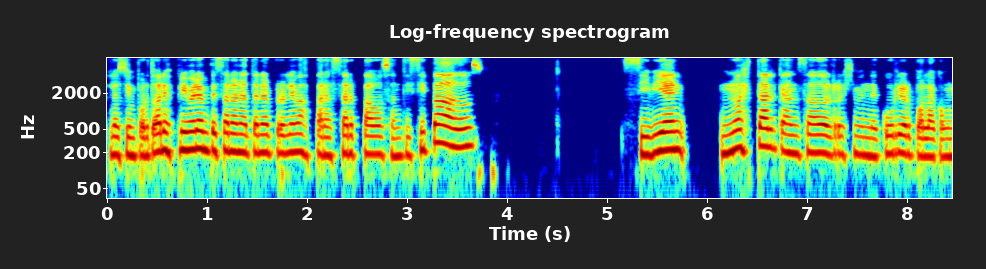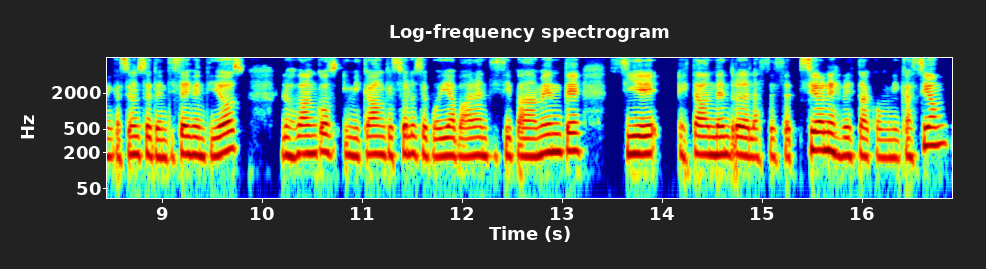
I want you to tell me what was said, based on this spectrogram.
los importadores primero empezaron a tener problemas para hacer pagos anticipados. Si bien no está alcanzado el régimen de courier por la comunicación 7622. Los bancos indicaban que solo se podía pagar anticipadamente si estaban dentro de las excepciones de esta comunicación,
